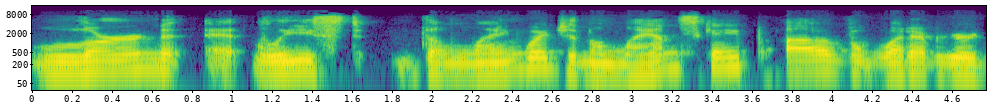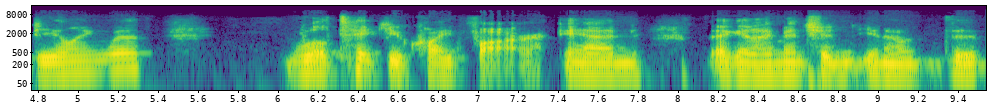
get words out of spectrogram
learn at least the language and the landscape of whatever you're dealing with will take you quite far. And again, I mentioned, you know, the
